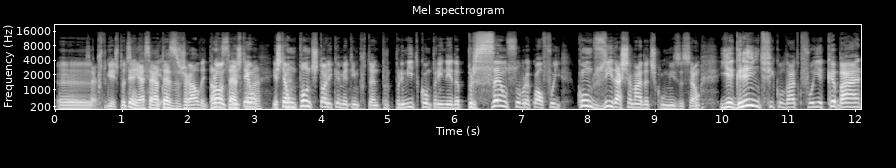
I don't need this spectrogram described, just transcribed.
Certo. português. Portanto, Sim, é- essa era a tese geral e estava Pronto, certo, este é, um, é? este é um ponto historicamente importante porque permite compreender a pressão sobre a qual foi conduzida a chamada descolonização e a grande dificuldade que foi acabar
